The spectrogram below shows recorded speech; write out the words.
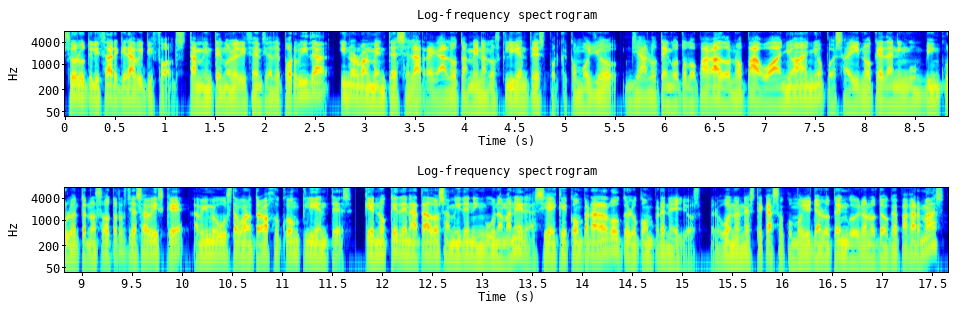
Suelo utilizar Gravity Forms. También tengo la licencia de por vida y normalmente se la regalo también a los clientes porque como yo ya lo tengo todo pagado, no pago año a año, pues ahí no queda ningún vínculo entre nosotros. Ya sabéis que a mí me gusta cuando trabajo con clientes que no queden atados a mí de ninguna manera. Si hay que comprar algo, que lo compren ellos. Pero bueno, en este caso, como yo ya lo tengo y no lo tengo que pagar más,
